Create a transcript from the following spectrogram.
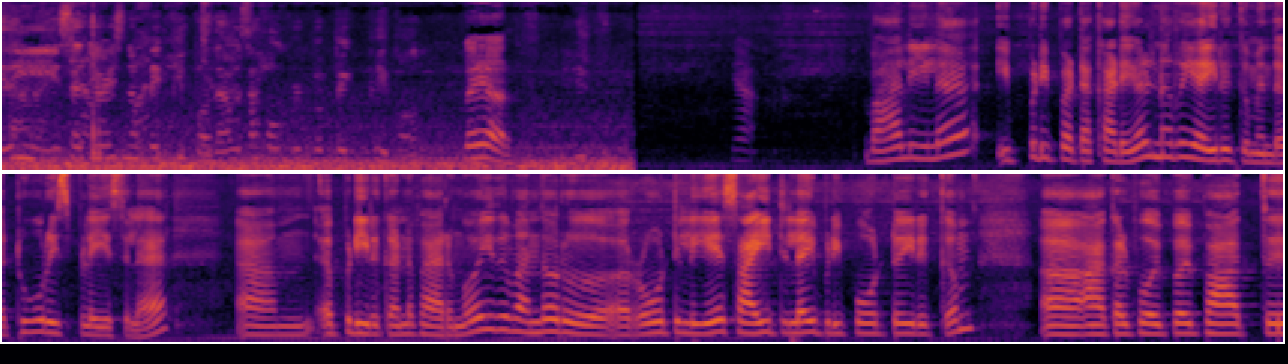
Yeah, you said there is no big people. That was a whole group of big people. வேர் பாலியில் இப்படிப்பட்ட கடைகள் நிறைய இருக்கும் இந்த டூரிஸ்ட் பிளேஸில் எப்படி இருக்குன்னு பாருங்க இது வந்து ஒரு ரோட்டிலேயே சைட்டில் இப்படி போட்டு இருக்கும் ஆக்கள் போய் போய் பார்த்து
